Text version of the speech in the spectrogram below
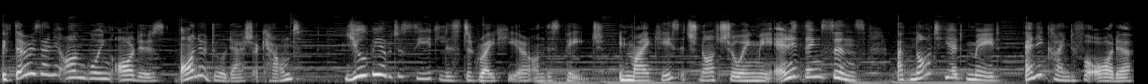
If there is any ongoing orders on your DoorDash account, you'll be able to see it listed right here on this page. In my case, it's not showing me anything since I've not yet made any kind of an order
